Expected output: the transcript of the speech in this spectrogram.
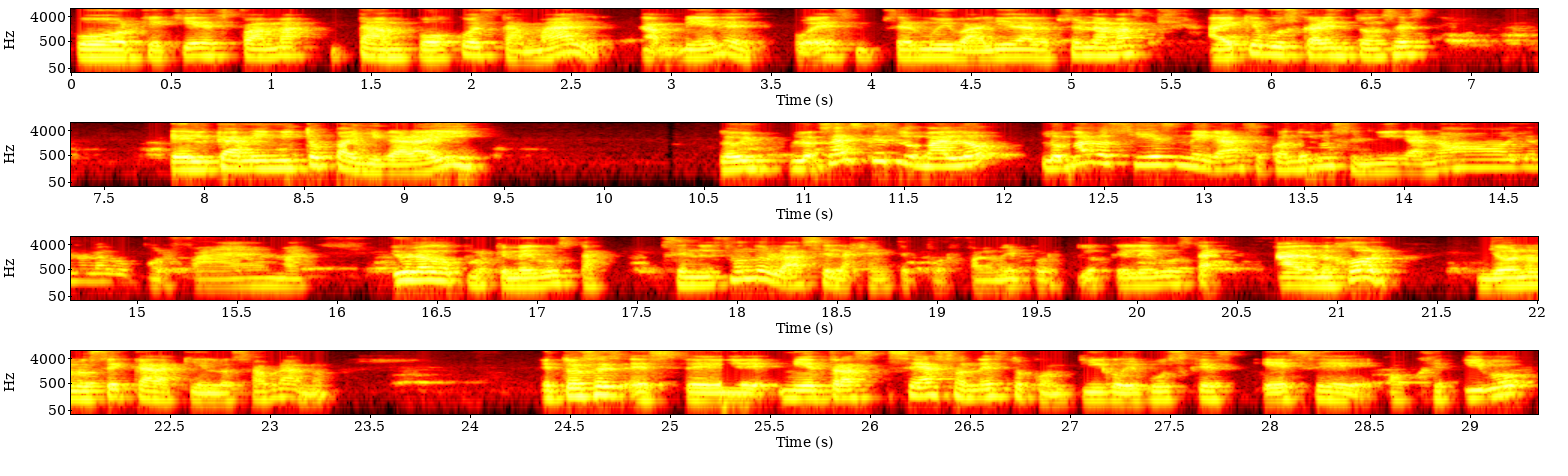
porque quieres fama, tampoco está mal. También puede ser muy válida la opción. Nada más hay que buscar entonces el caminito para llegar ahí. ¿Sabes qué es lo malo? Lo malo sí es negarse, cuando uno se niega, no, yo no lo hago por fama, yo lo hago porque me gusta. Pues en el fondo lo hace la gente por fama y por lo que le gusta. A lo mejor, yo no lo sé, cada quien lo sabrá, ¿no? Entonces, este, mientras seas honesto contigo y busques ese objetivo,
